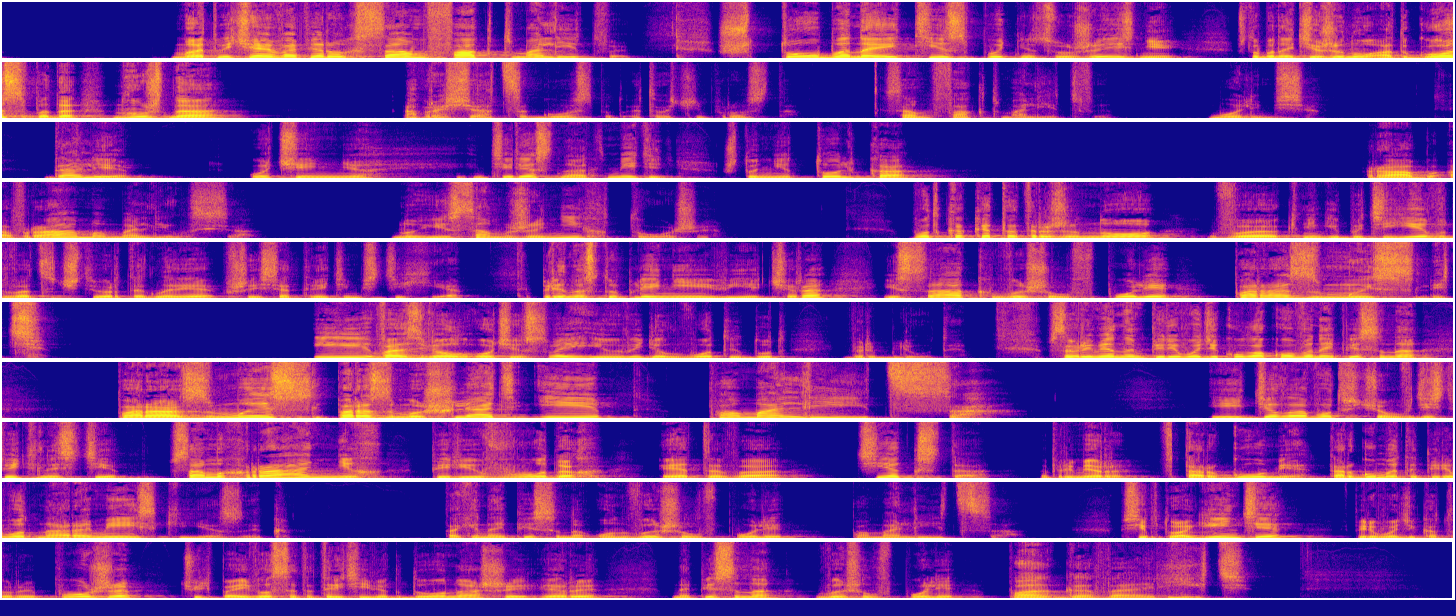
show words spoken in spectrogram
Мы отмечаем, во-первых, сам факт молитвы. Чтобы найти спутницу жизни, чтобы найти жену от Господа, нужно обращаться к Господу. Это очень просто. Сам факт молитвы. Молимся. Далее, очень интересно отметить, что не только раб Авраама молился, но и сам жених тоже – вот как это отражено в книге «Бытие» в 24 главе, в 63 стихе. «При наступлении вечера Исаак вышел в поле поразмыслить, и возвел очи свои, и увидел, вот идут верблюды». В современном переводе Кулакова написано «поразмысль, «поразмышлять и помолиться». И дело вот в чем. В действительности, в самых ранних переводах этого текста – Например, в Таргуме, Таргум – это перевод на арамейский язык. Так и написано, он вышел в поле помолиться. В Септуагинте, в переводе который позже чуть появился, это третий век до нашей эры, написано «вышел в поле поговорить».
